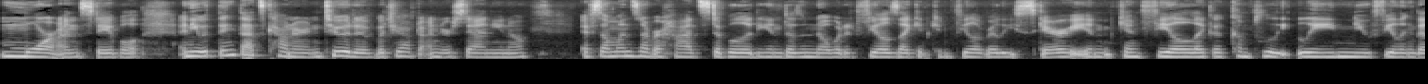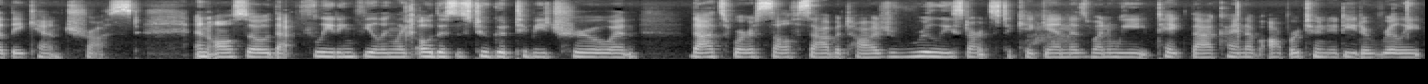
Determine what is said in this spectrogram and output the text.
more unstable. And you would think that's counterintuitive, but you have to understand, you know, if someone's never had stability and doesn't know what it feels like, it can feel really scary and can feel like a completely new feeling that they can't trust. And also that fleeting feeling like, oh, this is too good to be true. And that's where self sabotage really starts to kick in, is when we take that kind of opportunity to really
